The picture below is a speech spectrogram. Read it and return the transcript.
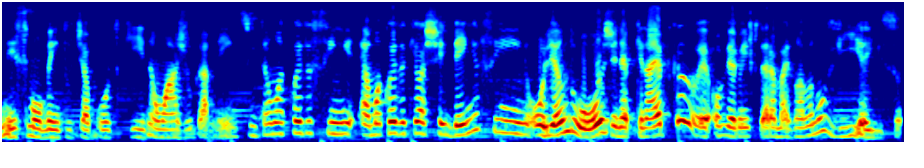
Nesse momento de aborto que não há julgamentos. Então, uma coisa assim, é uma coisa que eu achei bem assim, olhando hoje, né? Porque na época, obviamente, quando eu era mais nova, eu não via isso.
